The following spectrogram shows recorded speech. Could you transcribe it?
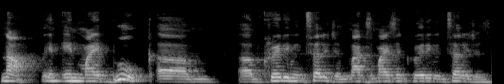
Now, in, in my book, um, um, creative intelligence, maximizing creative intelligence,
